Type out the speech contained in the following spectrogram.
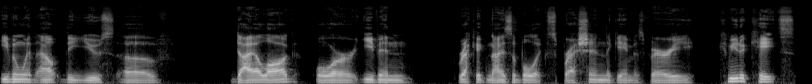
even without the use of dialogue or even recognizable expression, the game is very communicates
